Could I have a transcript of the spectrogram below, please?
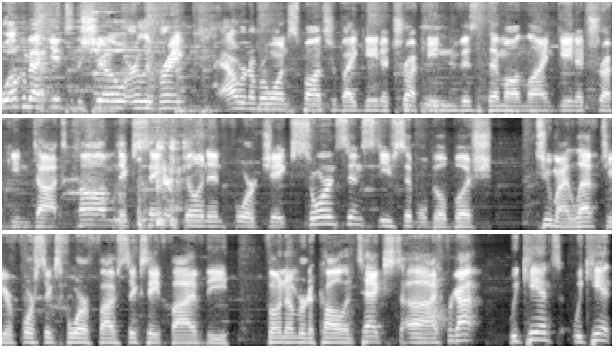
Welcome back into the show. Early break, hour number one, sponsored by Gaina Trucking. Visit them online, gainatrucking.com. Nick Sainer filling in for Jake Sorensen, Steve Sipple, Bill Bush. To my left here, 464 5685, the phone number to call and text. Uh, I forgot we can't we can't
